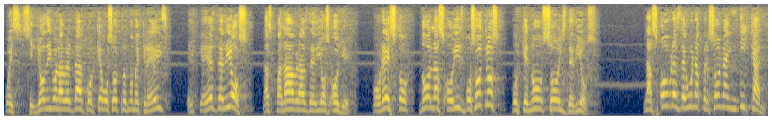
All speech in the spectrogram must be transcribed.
Pues si yo digo la verdad, ¿por qué vosotros no me creéis? El que es de Dios, las palabras de Dios oye. Por esto no las oís vosotros, porque no sois de Dios. Las obras de una persona indican,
